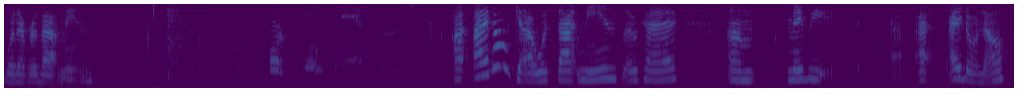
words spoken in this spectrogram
whatever that means. Or both answers. I, I don't get what that means, okay? Um, maybe, I, I don't know.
